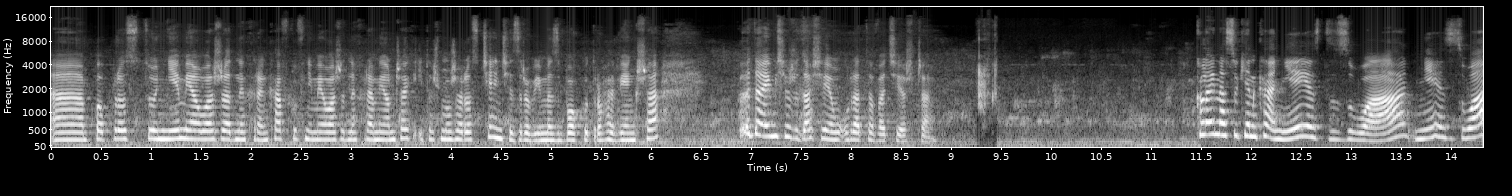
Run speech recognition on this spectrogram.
e, po prostu nie miała żadnych rękawków, nie miała żadnych ramionczek i też może rozcięcie zrobimy z boku trochę większe. Wydaje mi się, że da się ją uratować jeszcze. Kolejna sukienka nie jest zła, nie jest zła,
